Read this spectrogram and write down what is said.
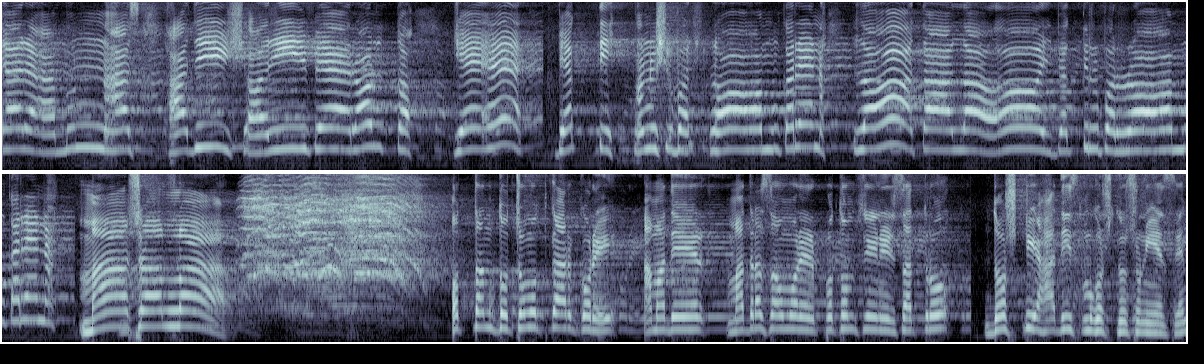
ইয়ারামুন্নাস হাদিস শরীফের অর্থ, যে ব্যক্তি মানুষের উপর রহম করে না, আল্লাহ তাআলা ওই ব্যক্তির উপর রহম করে না। মাশাআল্লাহ। অত্যন্ত চমৎকার করে আমাদের মাদ্রাসা উমরের প্রথম শ্রেণির ছাত্র দশটি হাদিস মুখস্থ শুনিয়েছেন।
